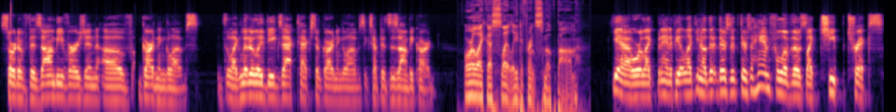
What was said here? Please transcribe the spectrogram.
sort of the zombie version of Gardening Gloves. It's like literally the exact text of Gardening Gloves, except it's a zombie card. Or like a slightly different smoke bomb. Yeah, or like banana peel. Like you know, there, there's a there's a handful of those like cheap tricks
